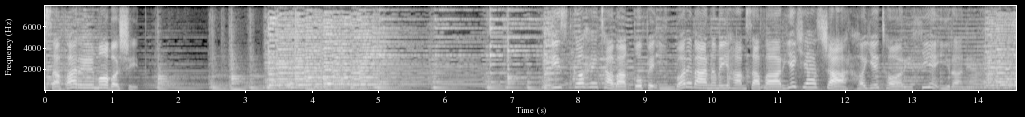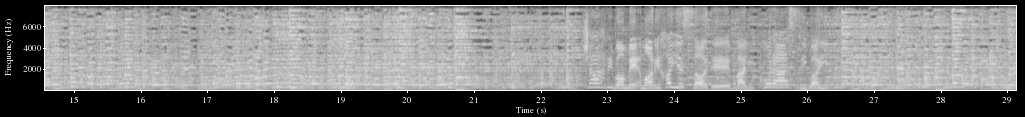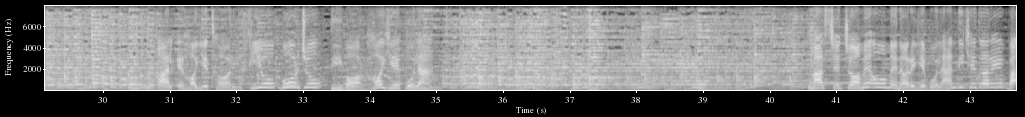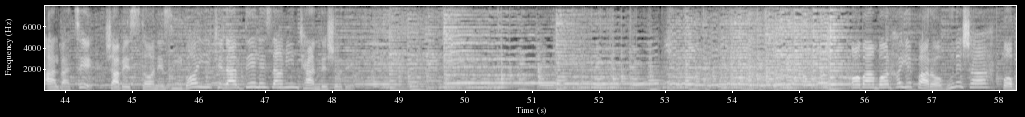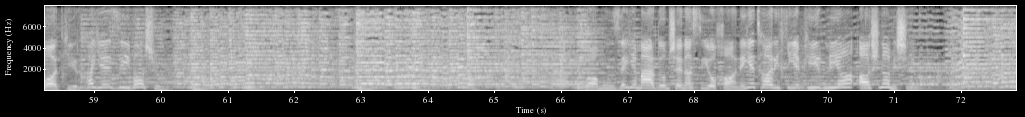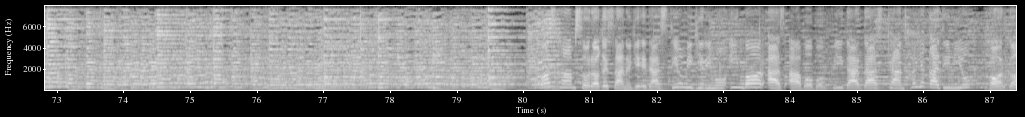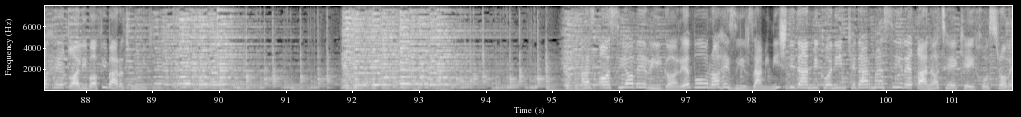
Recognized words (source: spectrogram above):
همسفر ما باشید. ایستگاه توقف این بار برنامه همسفر یکی از شهرهای تاریخی ایرانه. شهری با معماری های ساده ولی پر از زیبایی. قلعه های تاریخی و برج و دیوارهای بلند. مسجد جامع و مناره بلندی که داره و البته شبستان زیبایی که در دل زمین کنده شده. آبانبارهای فراوون شهر با بادگیرهای زیباشون. با موزه مردم شناسی و خانه تاریخی پیرنیا آشنا میشیم. باز هم سراغ صنایع دستی رو می‌گیریم و این بار از عبابافی در دستکندهای قدیمی و کارگاه قالیبافی براتون میگیم. آسیاب ریگاره و راه زیرزمینیش دیدن می‌کنیم که در مسیر قنات کیخسروه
